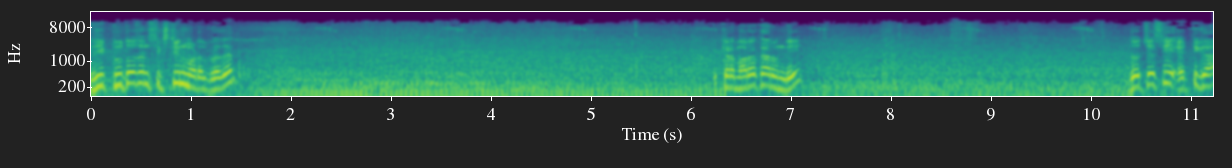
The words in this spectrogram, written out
ఇది two thousand sixteen model brother. ఇక్కడ మరో కారు ఉంది. ఇది వచ్చేసి Ertiga?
